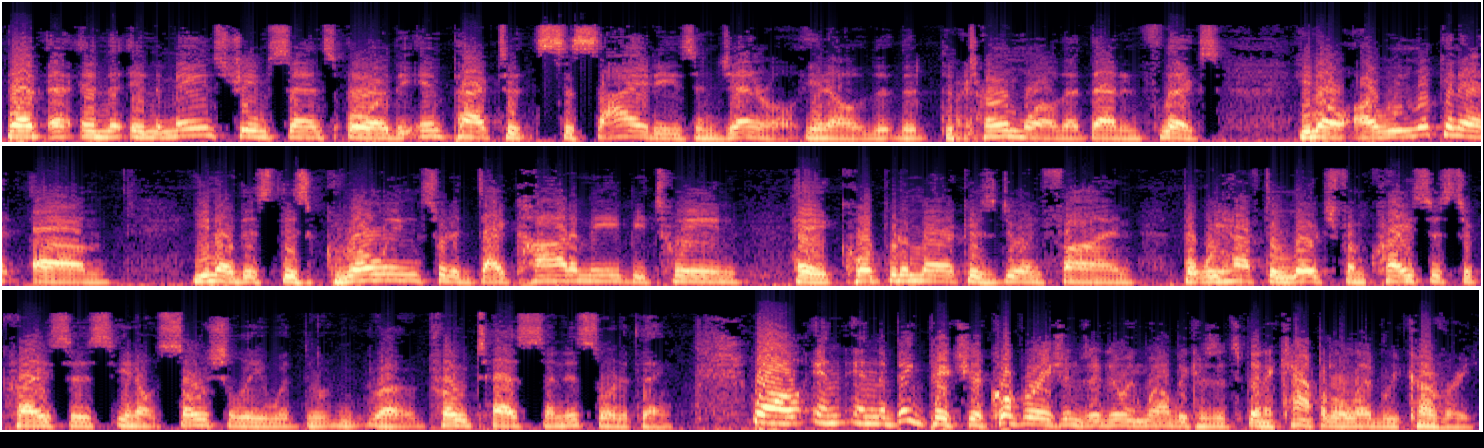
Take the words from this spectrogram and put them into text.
but uh, in the in the mainstream sense, or the impact to societies in general, you know, the the, the turmoil that that inflicts, you know, are we looking at um, you know this this growing sort of dichotomy between hey corporate America is doing fine but we have to lurch from crisis to crisis you know socially with the uh, protests and this sort of thing Well, in, in the big picture, corporations are doing well because it's been a capital-led recovery,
